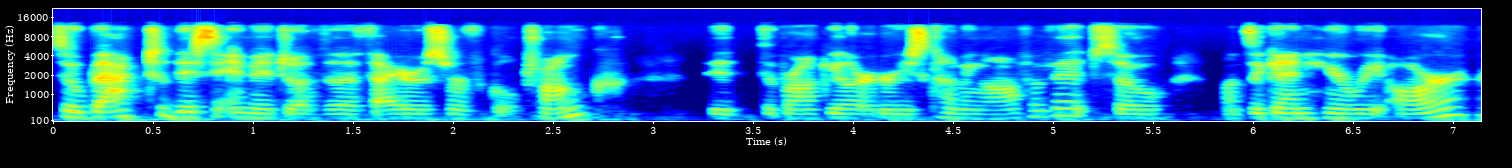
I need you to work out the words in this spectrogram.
So back to this image of the thyrocervical trunk, the, the bronchial arteries coming off of it. So once again, here we are.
